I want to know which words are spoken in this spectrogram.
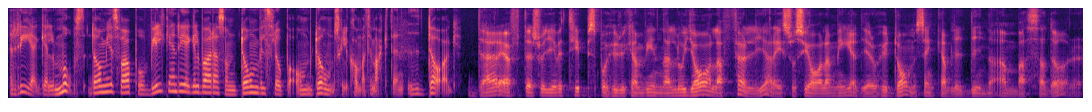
regelmos. De ger svar på vilken regelbörda som de vill slå på om de skulle komma till makten idag. Därefter så ger vi tips på hur du kan vinna lojala följare i sociala medier och hur de sen kan bli dina ambassadörer.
